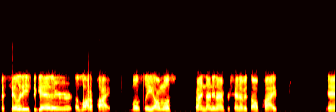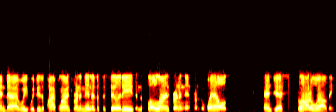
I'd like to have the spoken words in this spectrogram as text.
facilities together, a lot of pipe, mostly almost probably 99% of it's all pipe. And uh, we, we do the pipelines running into the facilities and the flow lines running in from the wells and just a lot of welding.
